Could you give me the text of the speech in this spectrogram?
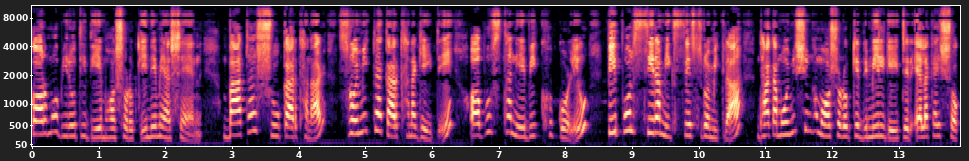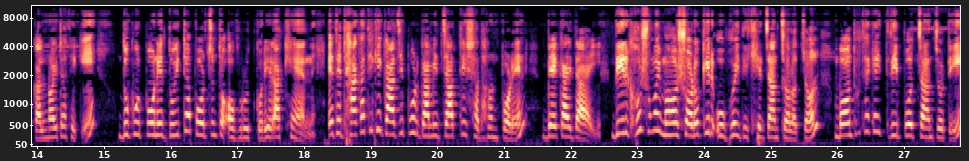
কর্মবিরতি দিয়ে মহাসড়কে নেমে আসেন। বাটা সু কারখানার শ্রমিকরা কারখানা গেইটে অবস্থান নিয়ে বিক্ষোভ করলেও পিপল সিরামিক্সের শ্রমিকরা ঢাকা ময়মনসিংহ মহাসড়কের মিল গেইটের এলাকায় সকাল নয়টা থেকে দুপুর পৌনে দুইটা পর্যন্ত অবরোধ করে রাখেন। এতে ঢাকা থেকে গাজীপুর গাজীপুরগামী যাত্রী সাধারণ পড়েন বেকায়দায়। দীর্ঘ সময় মহাসড়কের উভয় দিকে যান চলাচল, বন্ধ থাকায় তীব্র যানজটে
